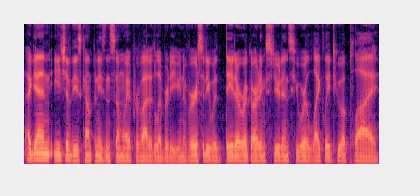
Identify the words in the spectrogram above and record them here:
Again, each of these companies in some way provided Liberty University with data regarding students who were likely to apply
